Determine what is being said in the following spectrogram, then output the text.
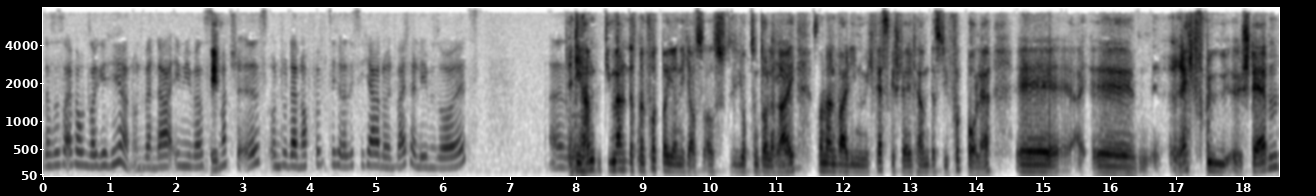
das ist einfach unser Gehirn. Und wenn da irgendwie was Eben. Matsche ist und du dann noch 50 oder 60 Jahre damit weiterleben sollst, also die haben, die machen das beim Football ja nicht aus, aus Jux und Dollerei, okay. sondern weil die nämlich festgestellt haben, dass die Footballer äh, äh, recht früh äh, sterben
